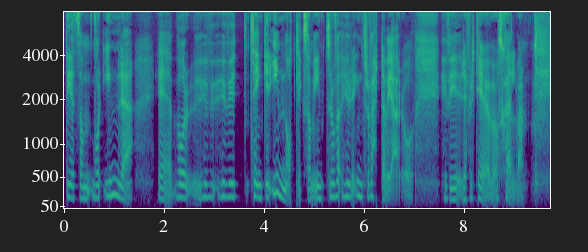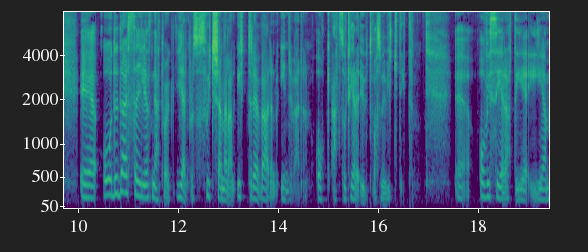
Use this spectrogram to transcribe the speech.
det som vår inre, eh, vår, hur, hur, vi tänker inåt, liksom, intro, hur introverta vi är och hur vi reflekterar över oss själva. Eh, och det där Salience Network hjälper oss att switcha mellan yttre världen och inre världen och att sortera ut vad som är viktigt. Eh, och vi ser att det är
